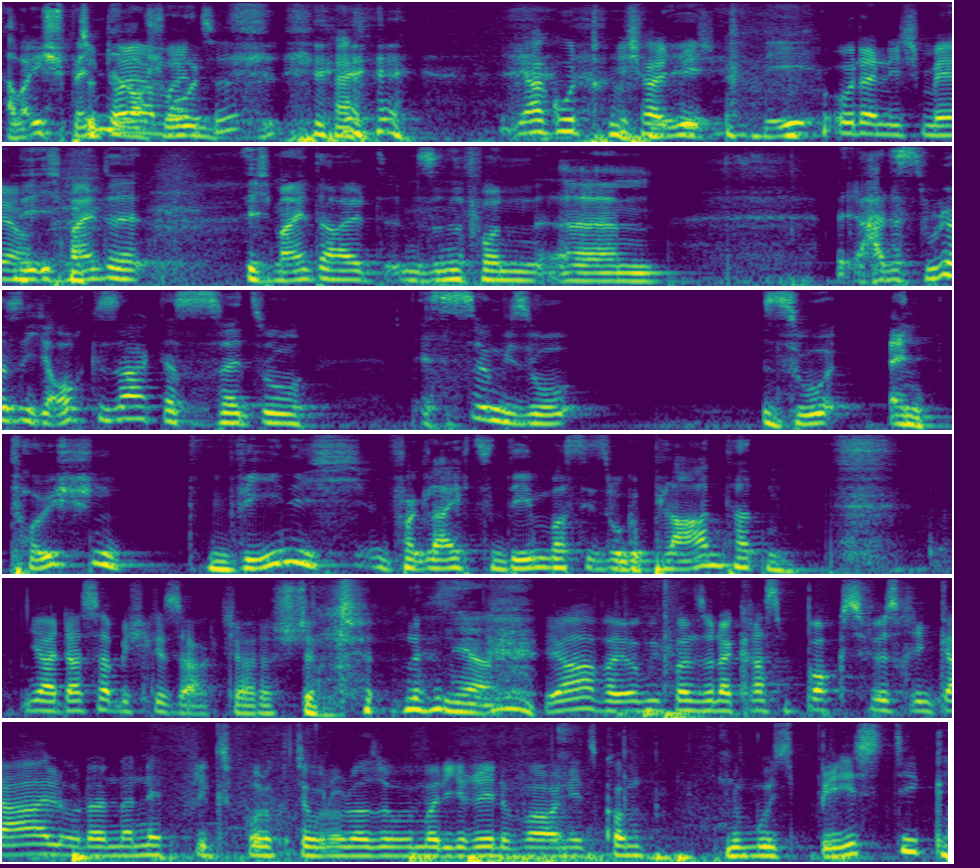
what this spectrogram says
Aber ich spende teuer, doch schon. ja gut, ich halt Nee, nicht. nee. Oder nicht mehr. Nee, ich meinte, ich meinte halt im Sinne von, ähm, hattest du das nicht auch gesagt, dass es halt so, es ist irgendwie so, so enttäuschend wenig im Vergleich zu dem, was sie so geplant hatten. Ja, das habe ich gesagt, ja, das stimmt. Das, Ja. ja, weil irgendwie von so einer krassen Box fürs Regal oder einer Netflix-Produktion oder so immer die Rede war. Und jetzt kommt ein USB-Stick,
